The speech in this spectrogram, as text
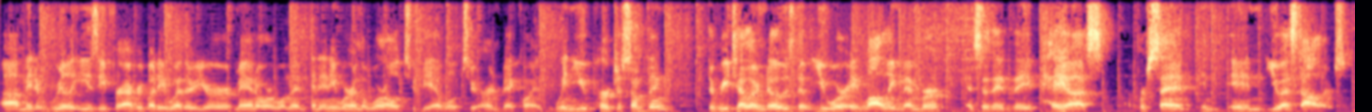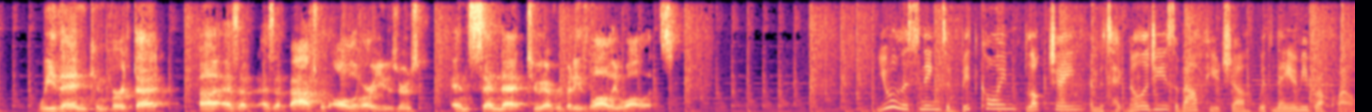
uh, made it really easy for everybody, whether you're a man or a woman, and anywhere in the world to be able to earn Bitcoin. When you purchase something, the retailer knows that you were a Lolli member, and so they, they pay us a percent in, in US dollars. We then convert that uh, as, a, as a batch with all of our users and send that to everybody's Lolli wallets. You are listening to Bitcoin, blockchain, and the technologies of our future with Naomi Brockwell.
